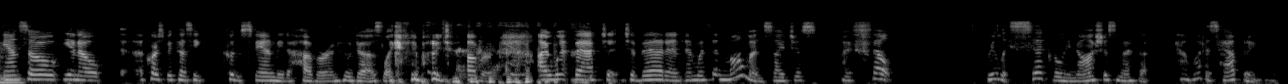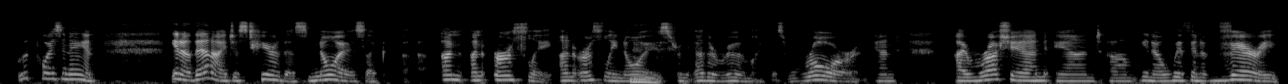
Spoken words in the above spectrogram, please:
Mm-hmm. And so, you know, of course, because he couldn't stand me to hover, and who does like anybody to hover, I went back to, to bed. And, and within moments, I just, I felt really sick, really nauseous. And I thought, God, what is happening? Food poisoning? And, you know, then I just hear this noise, like uh, un, unearthly, unearthly mm. noise mm. from the other room, like this roar. And I rush in, and um, you know, within a very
